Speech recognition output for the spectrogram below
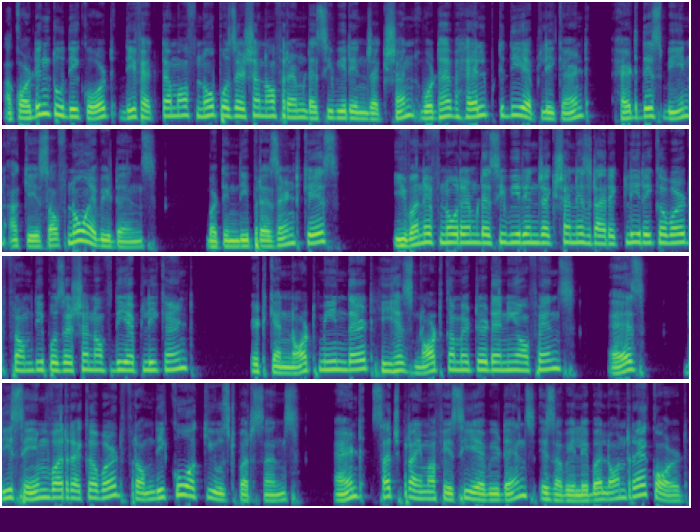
According to the court, the factum of no possession of remdesivir injection would have helped the applicant had this been a case of no evidence. But in the present case, even if no remdesivir injection is directly recovered from the possession of the applicant, it cannot mean that he has not committed any offense, as the same were recovered from the co-accused persons and such prima facie evidence is available on record.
